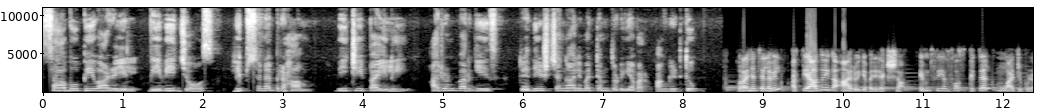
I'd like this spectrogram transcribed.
Sabu P Vazhayil V V Jose Hipson Abraham V T Paily Arun Varghese Ratheesh Changalimattam തുടങ്ങിയവർ പങ്കെടുത്തു. കുറഞ്ഞ ചെലവിൽ അത്യാധുനിക ആരോഗ്യ പരിരക്ഷ M C S hospital Muvattupuzha.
